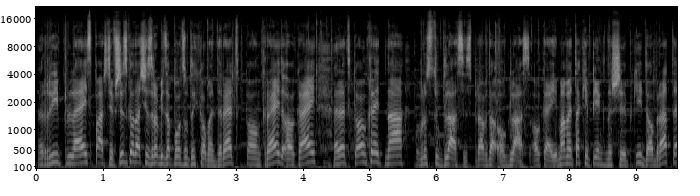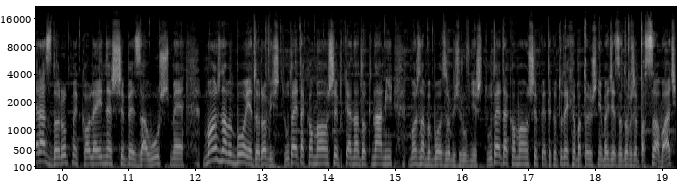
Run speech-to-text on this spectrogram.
replace, patrzcie, wszystko da się zrobić za pomocą tych komend, red concrete, ok, red concrete na po prostu glasses, prawda, o glass, ok, mamy takie piękne szybki, dobra, teraz doróbmy kolejne szyby, załóżmy, można by było je dorobić tutaj taką małą szybkę nad oknami, można by było zrobić również tutaj taką małą szybkę, tylko tutaj chyba to już nie będzie za dobrze pasować,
